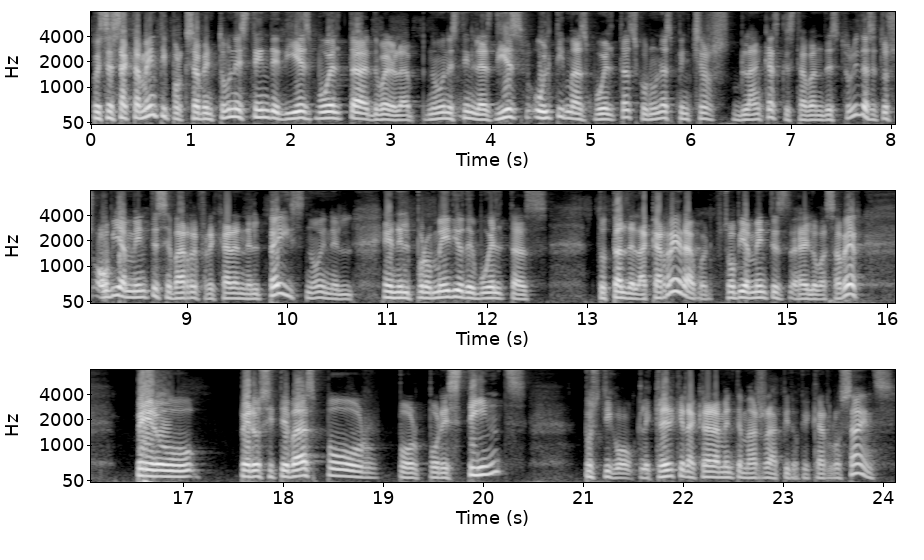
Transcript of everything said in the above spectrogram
Pues exactamente, y porque se aventó un stint de 10 vueltas, bueno, la- no un stint, las 10 últimas vueltas con unas pinches blancas que estaban destruidas. Entonces, obviamente se va a reflejar en el pace, ¿no? En el, en el promedio de vueltas total de la carrera. Bueno, pues obviamente ahí lo vas a ver. Pero, pero si te vas por, por, por stints, pues digo, Leclerc era claramente más rápido que Carlos Sainz.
